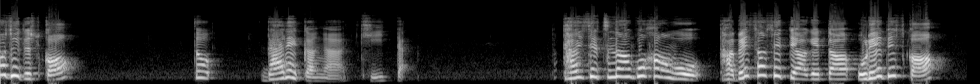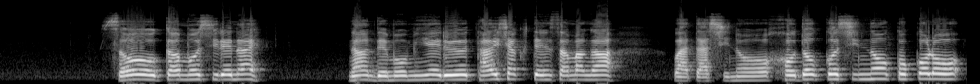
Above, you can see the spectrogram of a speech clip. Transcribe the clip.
なぜですか？と誰かが聞いた。大切なご飯を食べさせてあげたお礼ですか？そうかもしれない。何でも見える帝釈天様が私の施しの心を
